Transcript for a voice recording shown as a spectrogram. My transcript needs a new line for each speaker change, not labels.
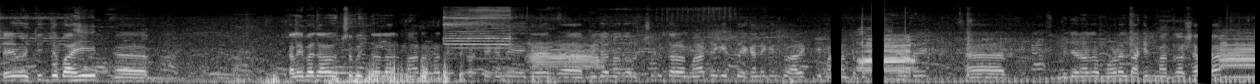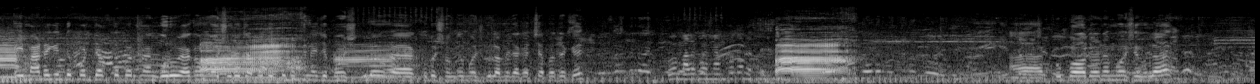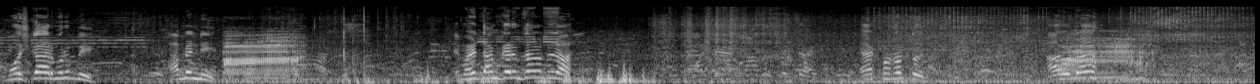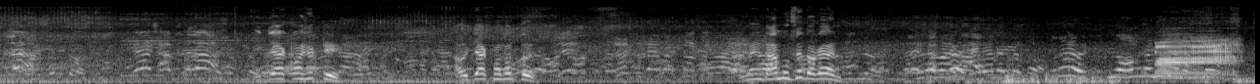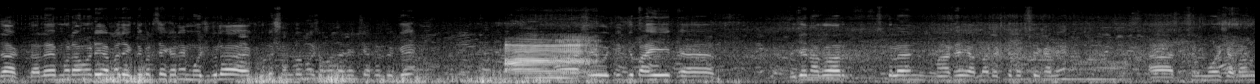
সেই ঐতিহ্যবাহী কালীবাজার উচ্চ বিদ্যালয়ের মাঠ আমরা দেখতে পাচ্ছি এখানে, এই যে বিজয়নগর উচ্চ বিদ্যালয়ের মাঠে কিন্তু এখানে কিন্তু আরেকটি বিজয়নগর মডেল দাখিল মাদ্রাসা। এই মাঠে কিন্তু পর্যাপ্ত পরিমাণ গরু এবং মহিষ উঠেছে দেখতে পাচ্ছেন, এই যে মহিষগুলো খুবই সুন্দর মহিষগুলো আমি দেখাচ্ছি আপনাদেরকে। আর খুব বড় ধরনের মহিষ এগুলা। নমস্কার মুরব্বী আপনার এই দাম কেরম চান আপনারা এক পঁচাত্তর। আর ওটা? এক পঁয়ষট্টি। আর ওই যে এক পঁচাত্তর। আপনার দাম উঠছে দোকান যাক, তাহলে মোটামুটি আমরা দেখতে পাচ্ছি এখানে মোষগুলো খুবই সুন্দর মোষ আমরা দেখাচ্ছি আপনাদেরকে। সেই ঐতিহ্যবাহী বিজয়নগর স্কুল মাঠে আমরা দেখতে পাচ্ছি এখানে। মহিষ এবং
